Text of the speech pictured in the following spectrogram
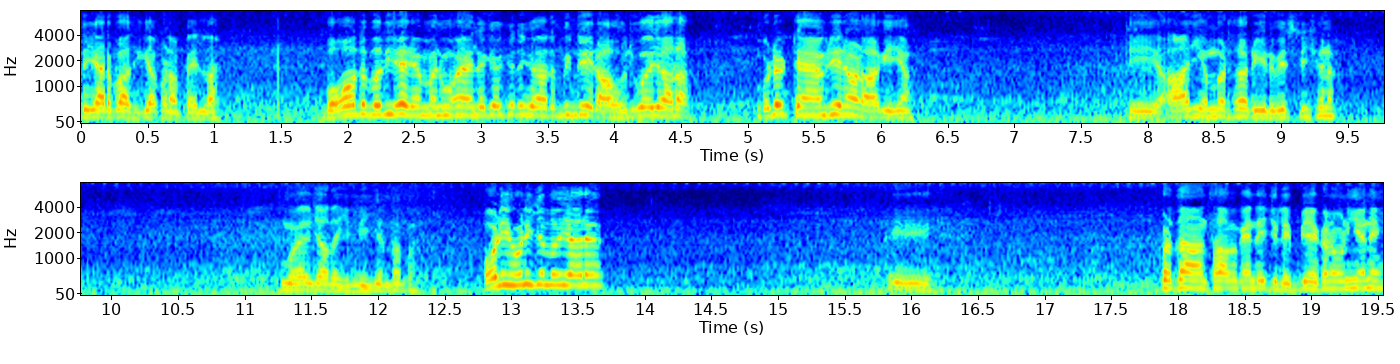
ਤਜਰਬਾ ਸੀਗਾ ਆਪਣਾ ਪਹਿਲਾ। ਬਹੁਤ ਵਧੀਆ ਰਿਹਾ, ਮੈਨੂੰ ਐ ਲੱਗਿਆ ਕਿ ਯਾਰ ਵੀ ਹਨੇਰਾ ਹੋ ਜਾਊਗਾ ਜ਼ਿਆਦਾ। ਬੜੇ ਟਾਈਮ ਦੇ ਨਾਲ ਆ ਗਏ ਆ। ਤੇ ਆ ਜੀ ਅੰਮ੍ਰਿਤਸਰ ਰੇਲਵੇ ਸਟੇਸ਼ਨ ਮੋਬਾਈਲ ਜ਼ਿਆਦਾ ਹਿੱਲੀ ਜਾਂਦਾ ਵਾ। ਹੌਲੀ ਹੌਲੀ ਚੱਲੋ ਯਾਰ। ਤੇ ਪ੍ਰਧਾਨ ਸਾਹਿਬ ਕਹਿੰਦੇ ਜਲੇਬੀਆਂ ਖਿਲਾਉਣੀਆਂ ਨੇ,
